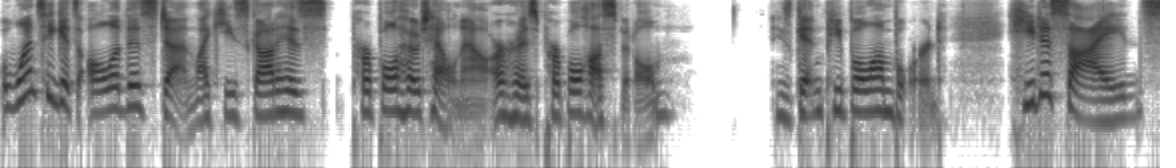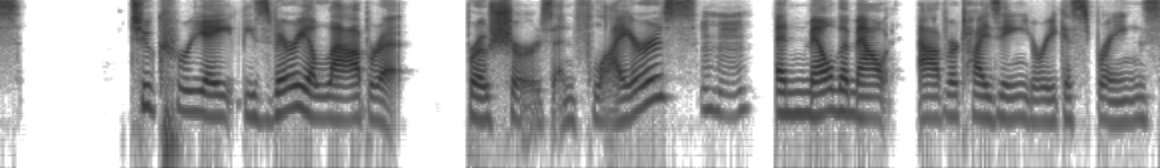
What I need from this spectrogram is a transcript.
once he gets all of this done like he's got his purple hotel now or his purple hospital he's getting people on board he decides to create these very elaborate brochures and flyers Mm-hmm. and mail them out advertising Eureka Springs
